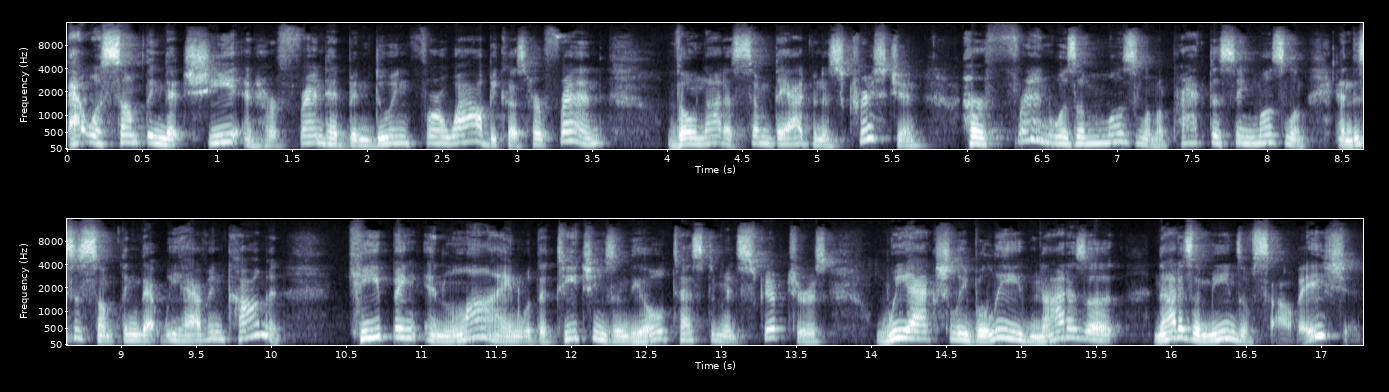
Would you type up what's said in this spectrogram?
That was something that she and her friend had been doing for a while because her friend though not a Seventh day Adventist Christian, her friend was a Muslim, a practicing Muslim. And this is something that we have in common. Keeping in line with the teachings in the Old Testament scriptures, we actually believe not as a, not as a means of salvation,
